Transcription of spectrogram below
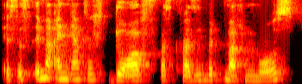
Es ist immer ein ganzes Dorf, was quasi mitmachen muss,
